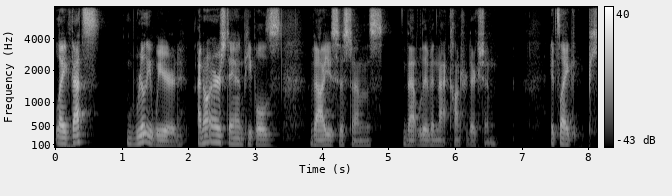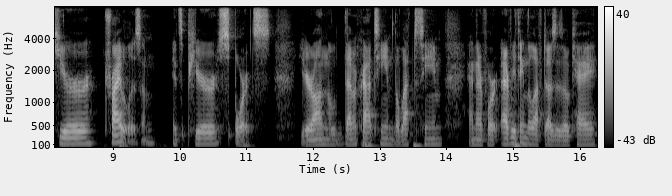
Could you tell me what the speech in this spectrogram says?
Like that's really weird. I don't understand people's value systems that live in that contradiction. It's like pure tribalism. It's pure sports. You're on the Democrat team, the left team, and therefore everything the left does is okay,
